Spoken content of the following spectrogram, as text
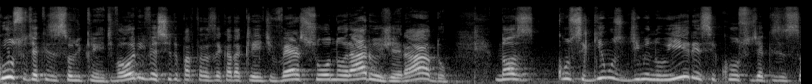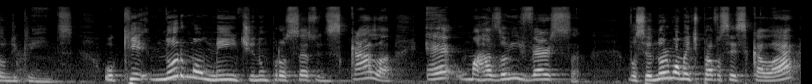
custo de aquisição de cliente, valor investido para trazer cada cliente versus honorário gerado, nós conseguimos diminuir esse custo de aquisição de clientes. O que normalmente num processo de escala é uma razão inversa. Você normalmente para você escalar,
